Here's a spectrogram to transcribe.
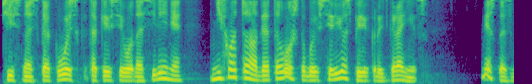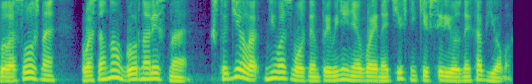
Численность как войск, так и всего населения не хватало для того, чтобы всерьез перекрыть границу. Местность была сложная, в основном горно-лесная, что делало невозможным применение военной техники в серьезных объемах.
